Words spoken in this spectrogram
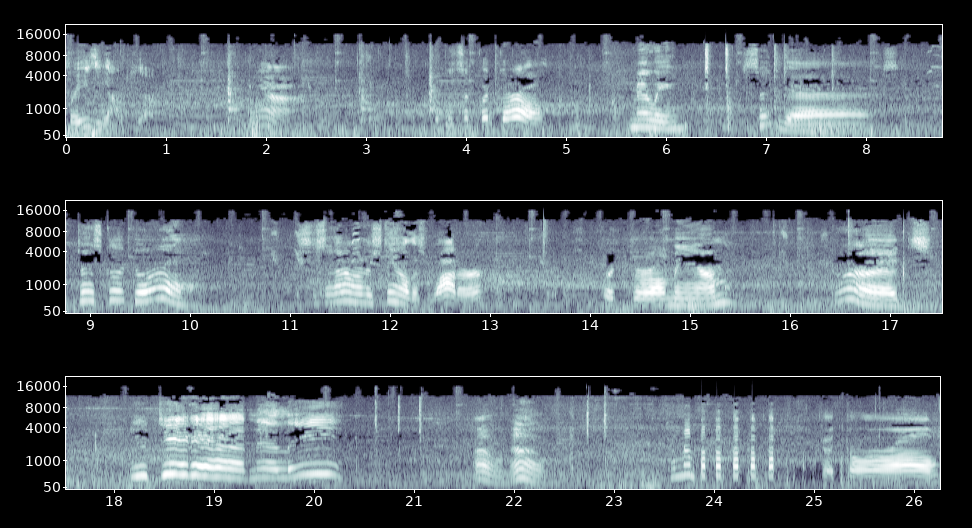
crazy out here. Yeah. It's a good girl. Millie. Sit. Yes. That's good girl. She says, I don't understand all this water. Good girl, ma'am. Good. You did it, Millie. Oh, no. Come on, up, up, up, up, up. Good girl.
